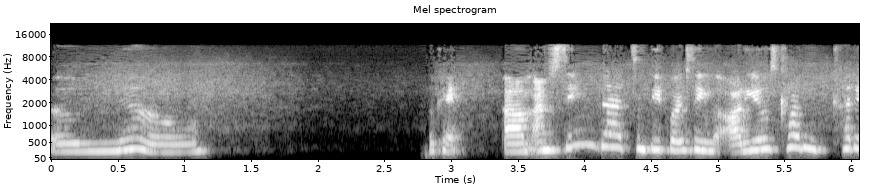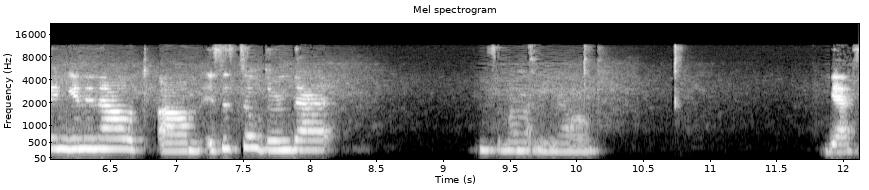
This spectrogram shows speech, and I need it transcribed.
Oh no. Okay, um, I'm seeing that some people are saying the audio is cut cutting in and out. Um, is it still doing that? Can someone let me know? Yes.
